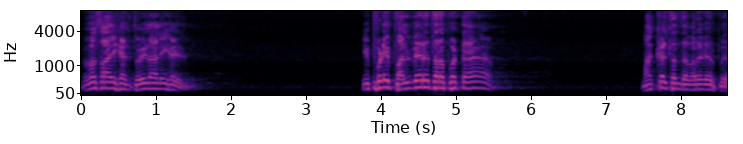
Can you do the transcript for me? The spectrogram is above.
விவசாயிகள் தொழிலாளிகள் இப்படி பல்வேறு தரப்பட்ட மக்கள் தந்த வரவேற்பு.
